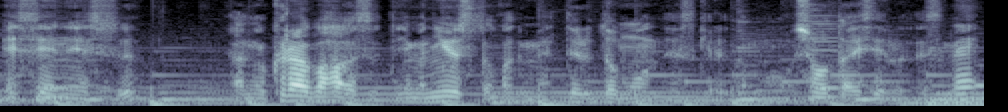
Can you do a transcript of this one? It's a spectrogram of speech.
SNS? あの、クラブハウスって今ニュースとかでもやってると思うんですけれども、招待制度ですね。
